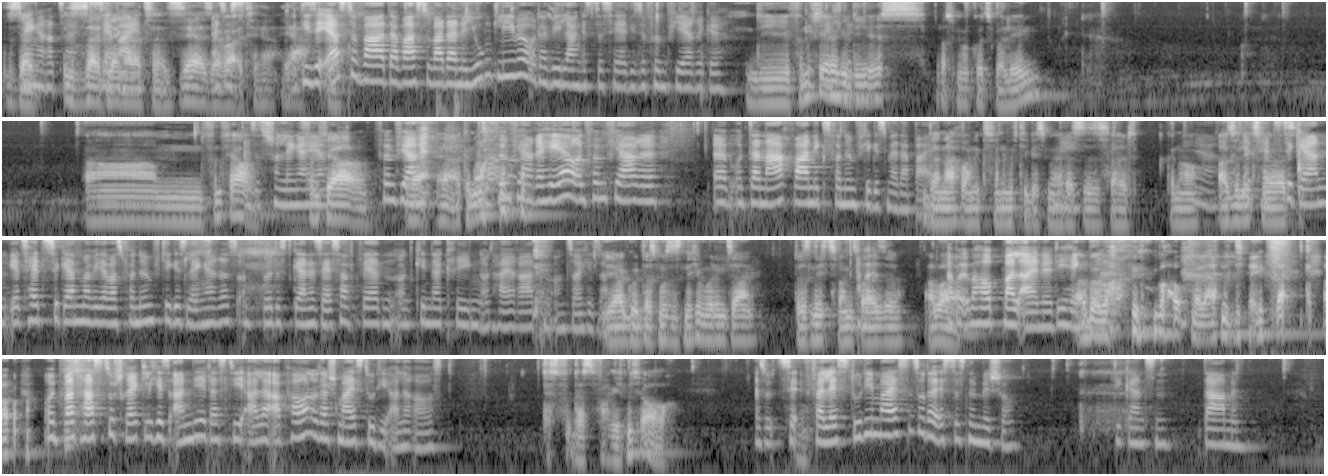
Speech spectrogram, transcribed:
Seit, längere Zeit. Seit sehr längerer weit. Zeit. Sehr, sehr also weit her. Ja, diese erste ja. war, da warst du, war deine Jugendliebe oder wie lange ist das her, diese fünfjährige? Die fünfjährige, Geschichte? die ist, lass mich mal kurz überlegen. Ähm, fünf Jahre. Also ist schon länger fünf her. Jahre. Fünf Jahre. Ja, ja genau. Also fünf Jahre her und fünf Jahre ähm, und danach war nichts Vernünftiges mehr dabei. Danach war nichts Vernünftiges mehr, nee. das ist es halt. Genau. Ja. Also nichts mehr. Hättest gern, jetzt hättest du gern mal wieder was Vernünftiges, Längeres und würdest gerne sesshaft werden und Kinder kriegen und heiraten und solche Sachen. Ja, gut, das muss es nicht unbedingt sein. Das ist nicht zwangsweise. Aber, aber, aber überhaupt mal eine, die hängt Aber bleibt. überhaupt mal eine, die hängt bleibt. Genau. Und was hast du Schreckliches an dir, dass die alle abhauen oder schmeißt du die alle raus? Das, das frage ich mich auch. Also verlässt du die meistens oder ist das eine Mischung? Die ganzen Damen.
